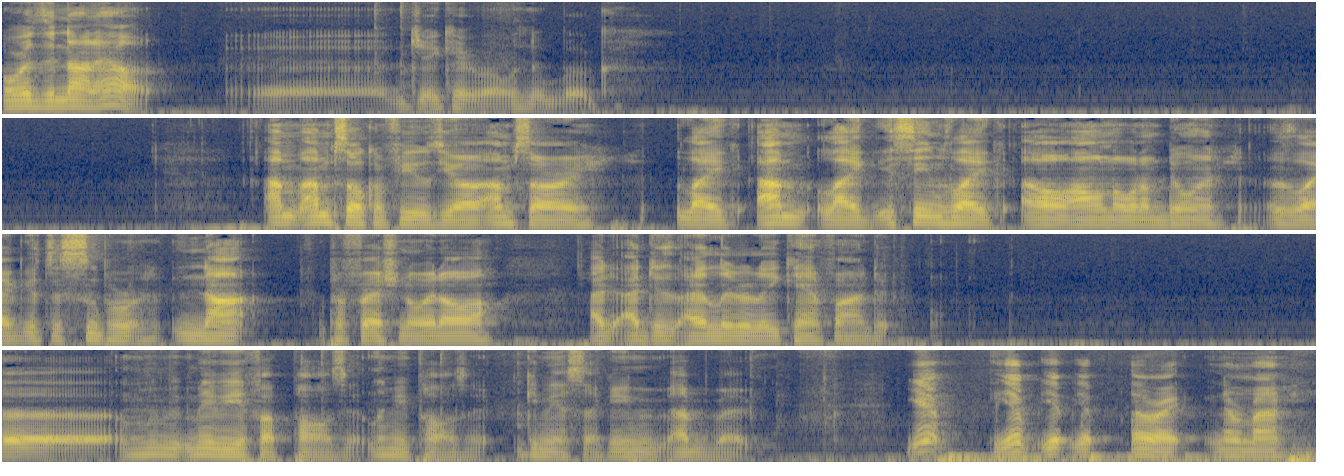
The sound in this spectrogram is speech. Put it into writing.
Or is it not out? Uh, J.K. Rowling's new book. I'm I'm so confused, y'all. I'm sorry. Like I'm like it seems like oh I don't know what I'm doing. It's like it's just super not professional at all. I, I just I literally can't find it. Uh, maybe, if I pause it. Let me pause it. Give me a second. I'll be back. Yep, yep, yep, yep. All right, never mind.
